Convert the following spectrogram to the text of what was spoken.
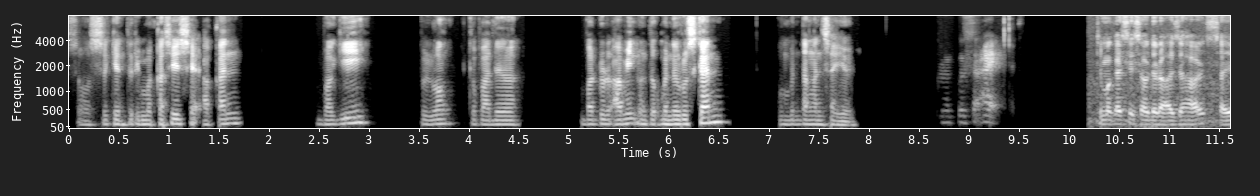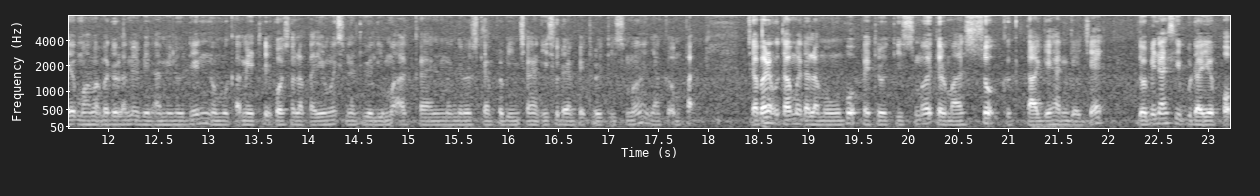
So, sekian terima kasih. Saya akan bagi peluang kepada Badrul Amin untuk meneruskan pembentangan saya. Berapa saat? Terima kasih saudara Azhar. Saya Muhammad Badul Amir bin Aminuddin, nombor kad matrik 085935 akan meneruskan perbincangan isu dan patriotisme yang keempat. Cabaran utama dalam memupuk patriotisme termasuk ketagihan gadget, dominasi budaya pop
